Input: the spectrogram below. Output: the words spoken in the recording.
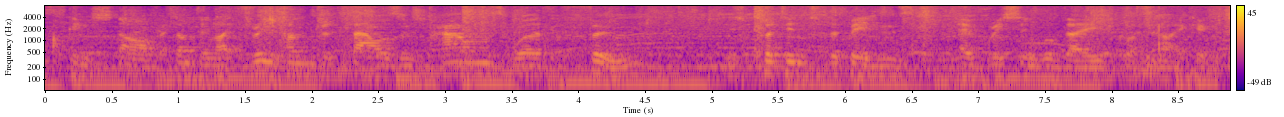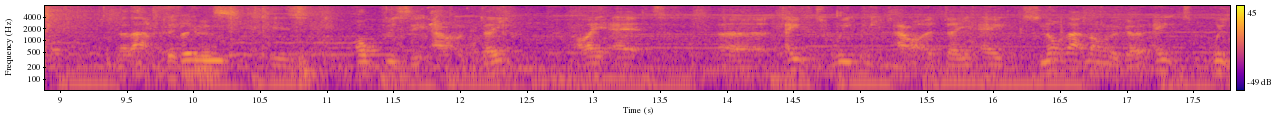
fucking starving. Something like £300,000 worth of food is put into the bins every single day across the United Kingdom. Now that Ridiculous. food is obviously out of date. I ate uh, eight week out of date eggs not that long ago. Eight week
